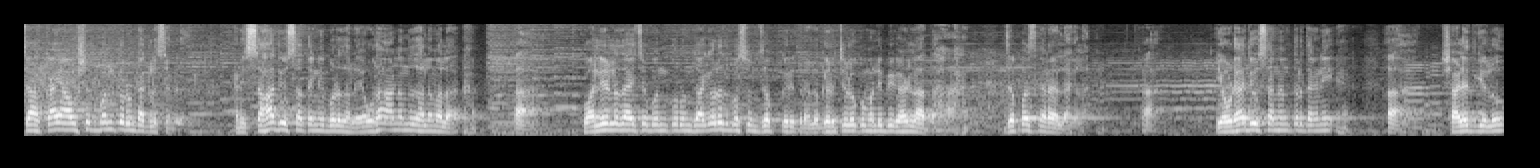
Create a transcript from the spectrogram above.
सहा काय औषध बंद करून टाकलं सगळं? आणि सहा दिवसात त्यांनी बरं झालं. एवढा आनंद झाला मला. हा कॉलेजला जायचं बंद करून जागेवरच बसून जप करीत राहिलो. घरचे लोक म्हणले बिघडला आता. हा जपच करायला लागला. हा एवढ्या दिवसानंतर त्यांनी हां शाळेत गेलो.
